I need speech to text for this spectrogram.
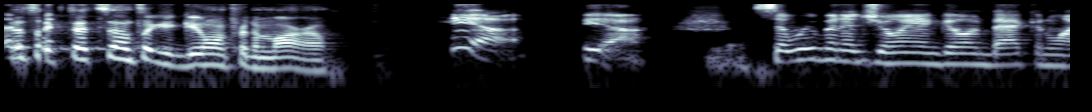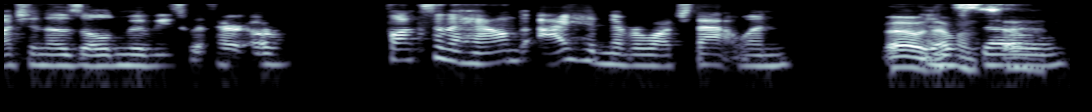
That's like that sounds like a good one for tomorrow. Yeah. Yeah. Yeah. So we've been enjoying going back and watching those old movies with her. Or Fox and the Hound. I had never watched that one. Oh, that And one's sad. so-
